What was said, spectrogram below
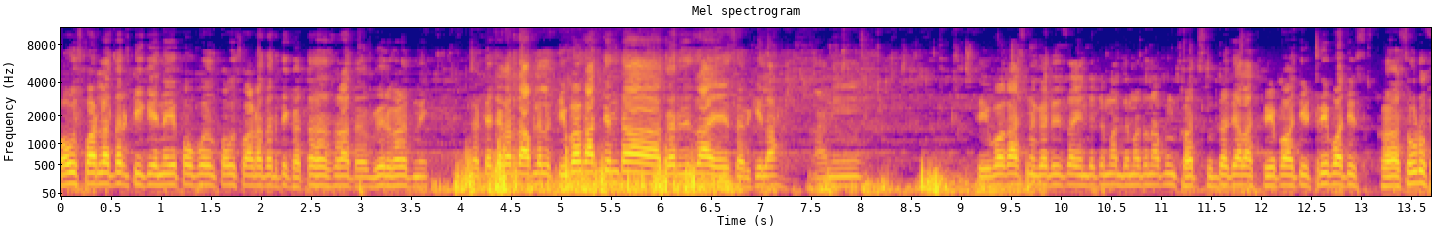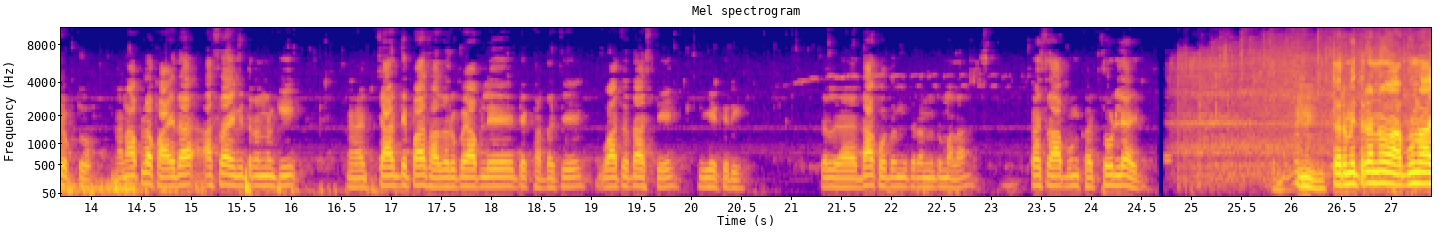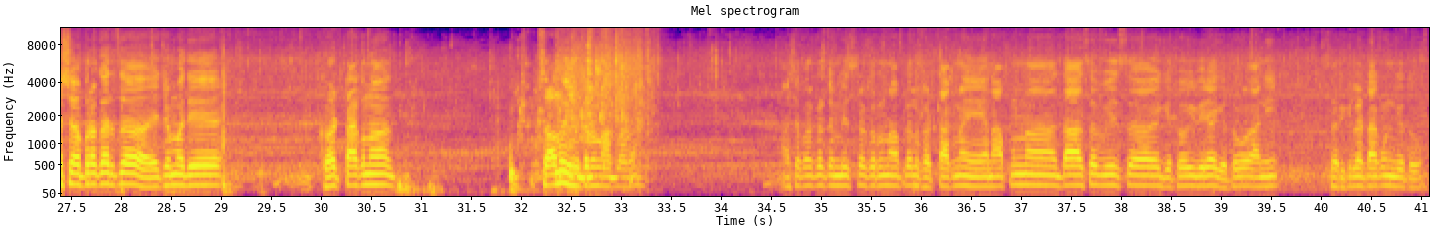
पाऊस पडला तर ठीक आहे नाही पाऊस पाऊस पडला तर ते खत तसंच राहतं विरघळत नाही. तर त्याच्याकरता आपल्याला ठिबक अत्यंत गरजेचं आहे सरकीला आणि ठिबक असणं गरजेचं आहे. आणि त्याच्या माध्यमातून आपण खतसुद्धा त्याला ट्रेपावती ट्रिपावती ख सोडू शकतो. आणि आपला फायदा असा आहे मित्रांनो की चार ते पाच हजार रुपये आपले ते खताचे वाचत असते एकरी. तर दाखवतो मित्रांनो तुम्हाला कसं आपण खत सोडले आहेत. तर मित्रांनो आपण अशा प्रकारचं याच्यामध्ये खत टाकणं चालू आहे मित्रांनो आपल्याला. अशा प्रकारचं मिश्र करून आपल्याला खत टाकणं आहे आणि आपण दहा सव्वीस वीस घेतो विर्या घेतो आणि सरकीला टाकून देतो.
